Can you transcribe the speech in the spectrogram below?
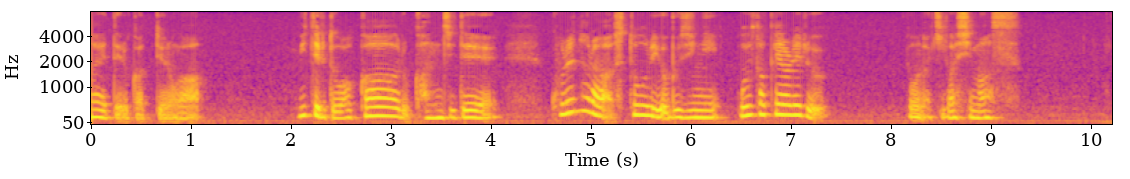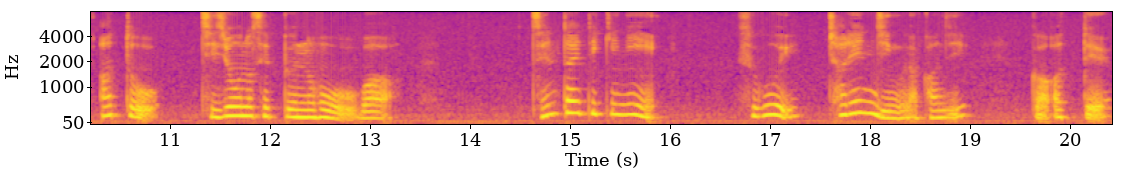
えてるかっていうのが見てると分かる感じでこれならストーリーを無事に追いかけられるような気がします。あと地上の接吻の方は全体的にすごいチャレンジングな感じがあって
